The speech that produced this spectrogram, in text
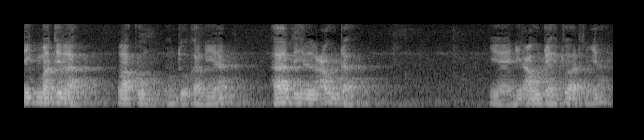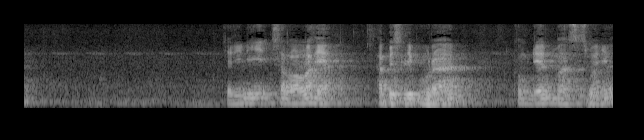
Nikmatilah lakum untuk kalian hadhil audah. Ya, ini audah itu artinya jadi ini seolah ya habis liburan kemudian mahasiswanya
